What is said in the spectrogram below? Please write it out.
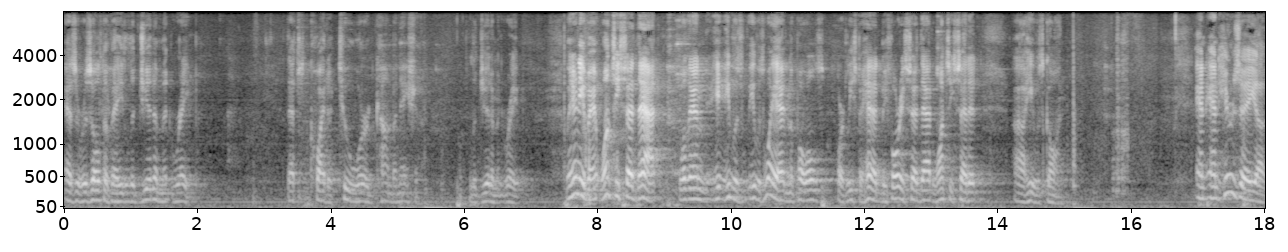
as a result of a legitimate rape. That's quite a two word combination legitimate rape. But in any event, once he said that, well, then he, he, was, he was way ahead in the polls, or at least ahead. Before he said that, once he said it, uh, he was gone. And, and here's a uh,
